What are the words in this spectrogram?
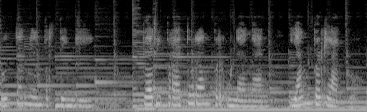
urutan yang tertinggi dari peraturan perundangan yang berlaku.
